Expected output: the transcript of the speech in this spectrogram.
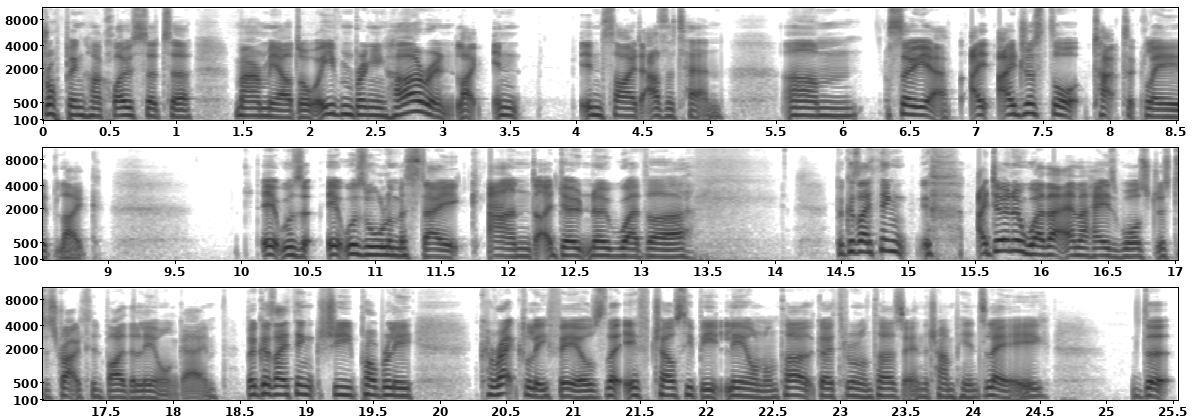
dropping her closer to Maren Mjelde or even bringing her in like in inside as a ten. Um, so yeah, I, I just thought tactically like it was it was all a mistake, and I don't know whether because I think I don't know whether Emma Hayes was just distracted by the Lyon game because I think she probably correctly feels that if Chelsea beat Lyon on go through on Thursday in the Champions League, that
